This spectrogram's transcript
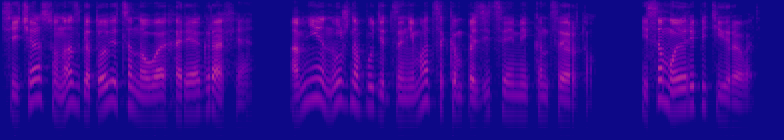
Сейчас у нас готовится новая хореография, а мне нужно будет заниматься композициями к концерту. И самой репетировать.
